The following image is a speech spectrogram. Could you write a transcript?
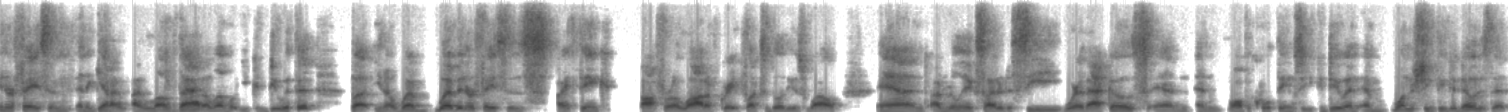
interface. And and again I, I love that. I love what you can do with it. But you know web web interfaces i think offer a lot of great flexibility as well. And i'm really excited to see where that goes and and all the cool things that you can do. And and one interesting thing to note is that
